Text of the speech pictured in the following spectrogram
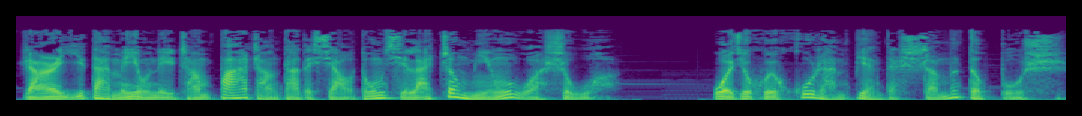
然而，一旦没有那张巴掌大的小东西来证明我是我，我就会忽然变得什么都不是。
